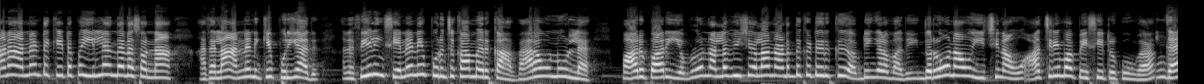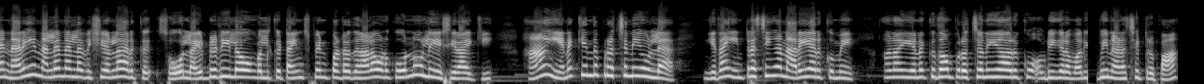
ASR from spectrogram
ஆனால் அண்ணன்ட்ட கேட்டப்ப இல்லைன்னு தானே சொன்னான். அதெல்லாம் அண்ணனுக்கே புரியாது. அந்த ஃபீலிங்ஸ் என்னன்னே புரிஞ்சுக்காம இருக்கான். வேற ஒன்றும் இல்லை. பாரு பாரு எவ்வளோ நல்ல விஷயம்லாம் நடந்துக்கிட்டு இருக்கு அப்படிங்கிற மாதிரி இந்த ரோனாவும் இச்சினாவும் ஆச்சரியமா பேசிட்டு இருக்கோங்க. இங்க நிறைய நல்ல நல்ல விஷயம்லாம் இருக்கு. ஸோ லைப்ரரியில உங்களுக்கு டைம் ஸ்பெண்ட் பண்றதுனால உனக்கு ஒன்றும் இல்லையே ஷிராய்க்கு ஆ எனக்கு எந்த பிரச்சனையும் இல்லை. இங்கே தான் இன்ட்ரெஸ்டிங்காக நிறைய இருக்குமே. ஆனால் எனக்கு தான் பிரச்சனையாக இருக்கும் அப்படிங்கிற மாதிரி போய் நினச்சிட்டு இருப்பான்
